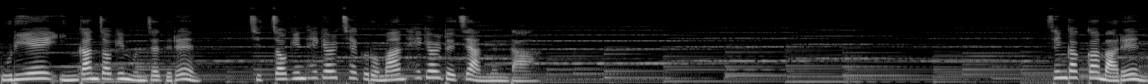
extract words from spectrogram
우리의 인간적인 문제들은 지적인 해결책으로만 해결되지 않는다. 생각과 말은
